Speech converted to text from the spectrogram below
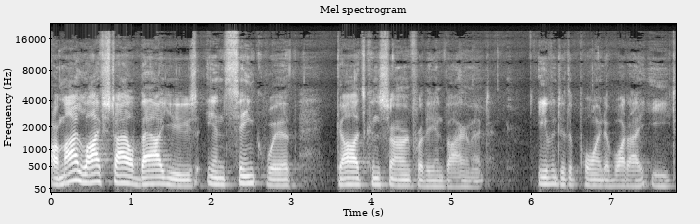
Are my lifestyle values in sync with God's concern for the environment? even to the point of what I eat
